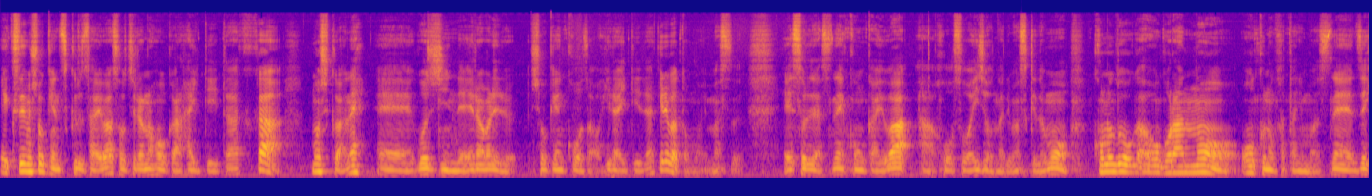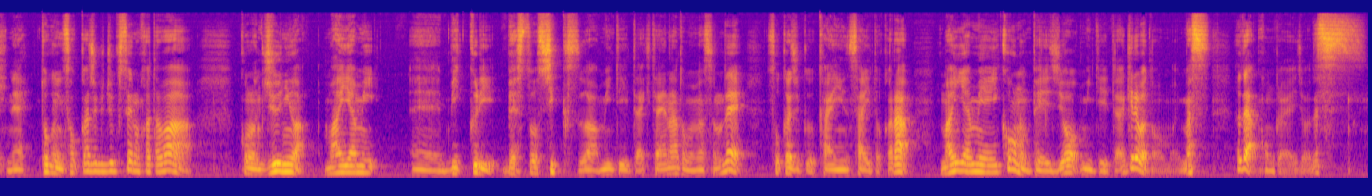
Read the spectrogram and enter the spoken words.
XM 証券作る際はそちらの方から入っていただくかもしくはね、えー、ご自身で選ばれる証券口座を開いていただければと思います、えー、それではですね今回は放送は以上になりますけどもこの動画をご覧の多くの方にもですね是非ね特に速稼塾塾生の方はこの12話マイアミえー、びっくりベスト6は見ていただきたいなと思いますので速稼塾会員サイトからマイアミへ行こうのページを見ていただければと思います。それでは今回は以上です。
